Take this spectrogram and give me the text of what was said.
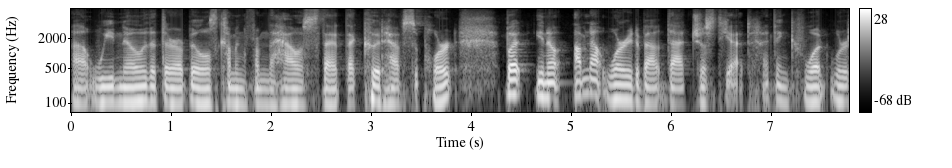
Uh, we know that there are bills coming from the House that that could have support, but you know, I'm not worried about that just yet. I think what we're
